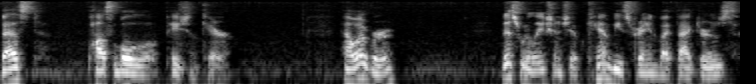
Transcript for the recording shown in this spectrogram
best possible patient care. However, this relationship can be strained by factors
